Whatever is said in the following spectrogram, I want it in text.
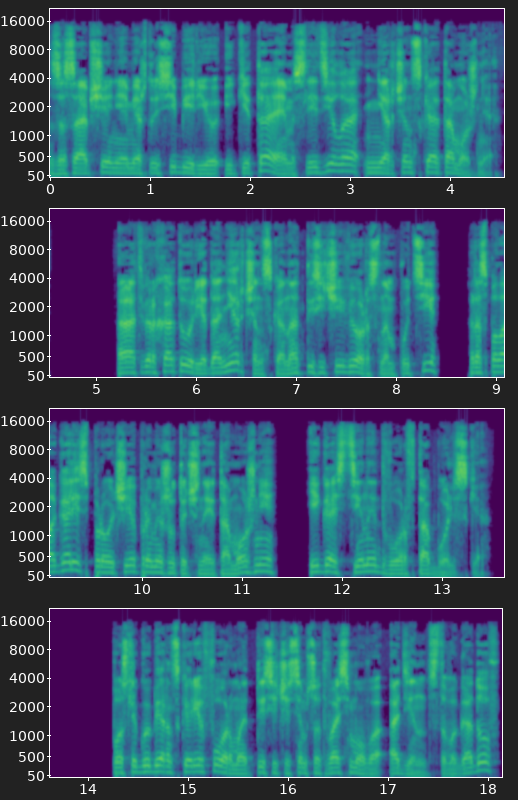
За сообщение между Сибирью и Китаем следила Нерчинская таможня. а от Верхотурья до Нерчинска на тысячеверстном пути располагались прочие промежуточные таможни и гостиный двор в Тобольске. После губернской реформы 1708-11 годов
